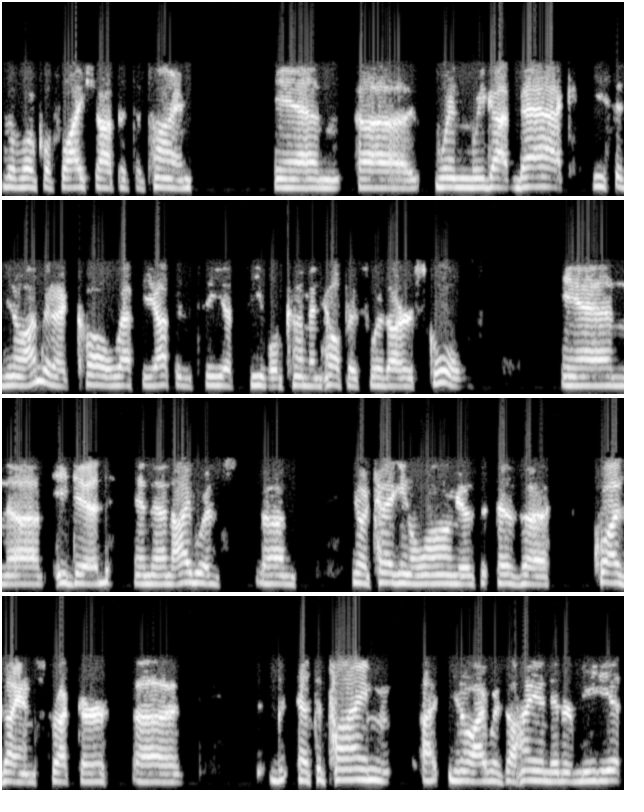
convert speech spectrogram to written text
the local fly shop at the time and uh, when we got back, he said, "You know, I'm going to call Lefty up and see if he will come and help us with our schools." And uh, he did. And then I was, um, you know, tagging along as as a quasi instructor. Uh, at the time, you know, I was a high end intermediate,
